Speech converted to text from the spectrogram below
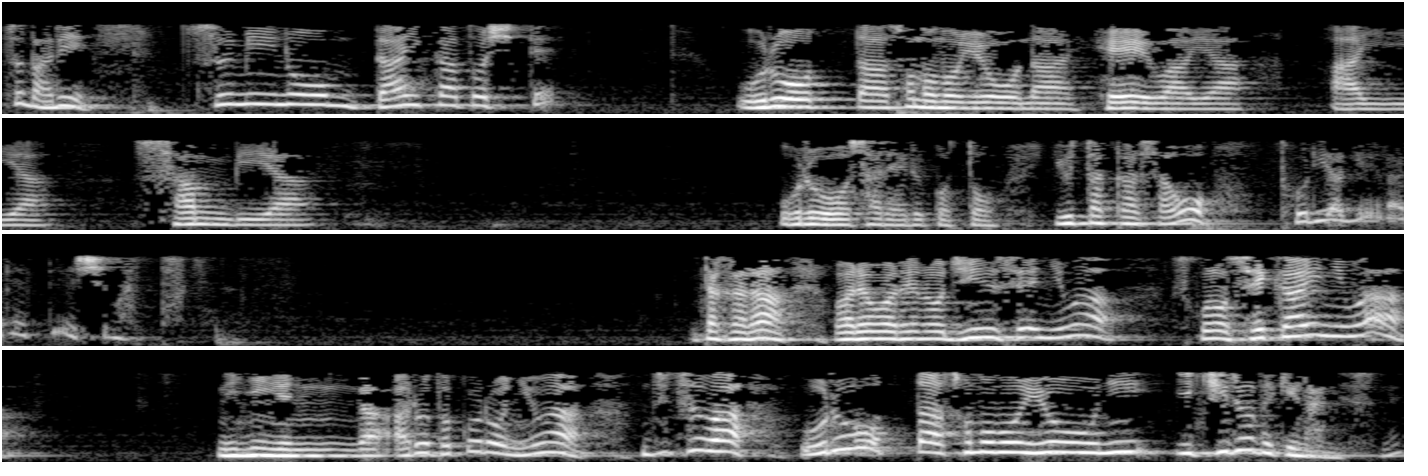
た。つまり、罪の代価として、潤った園のような平和や愛や賛美や潤されること、豊かさを取り上げられてしまったわけです。だから我々の人生には、この世界には、人間があるところには、実は潤った園のように生きるべきなんですね。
